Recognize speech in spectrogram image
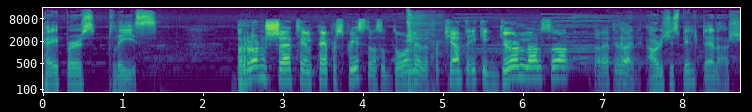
Papers, Please. Bronse til Papers, Please. Det var så dårlig. Det fortjente ikke gull, altså. Da vet vi det. Har du ikke spilt det, Lars?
